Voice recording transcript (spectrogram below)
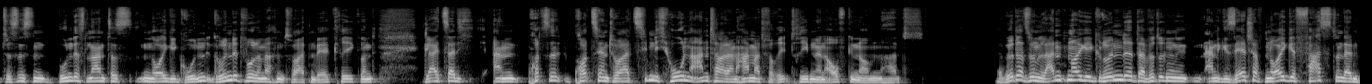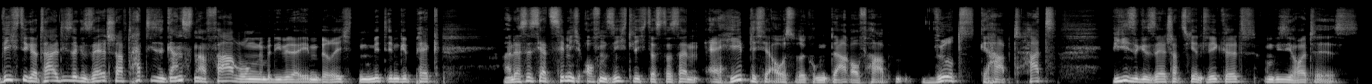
das ist ein Bundesland, das neu gegründet wurde nach dem Zweiten Weltkrieg und gleichzeitig einen prozentual ziemlich hohen Anteil an Heimatvertriebenen aufgenommen hat. Da wird also ein Land neu gegründet, da wird eine Gesellschaft neu gefasst und ein wichtiger Teil dieser Gesellschaft hat diese ganzen Erfahrungen, über die wir da eben berichten, mit im Gepäck. Und das ist ja ziemlich offensichtlich, dass das eine erhebliche Auswirkungen darauf haben wird, gehabt hat, wie diese Gesellschaft sich entwickelt und wie sie heute ist.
